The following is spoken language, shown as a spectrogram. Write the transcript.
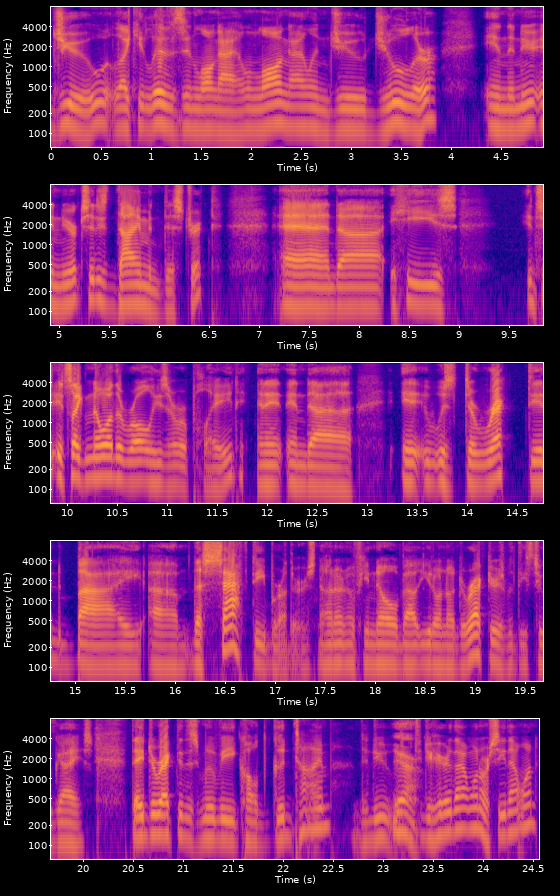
Jew, like he lives in Long Island. Long Island Jew jeweler in the new in New York City's Diamond District, and uh, he's it's it's like no other role he's ever played, and it and uh, it, it was directed by um, the Safdie brothers. Now I don't know if you know about you don't know directors, but these two guys they directed this movie called Good Time. Did you Yeah. did you hear that one or see that one?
